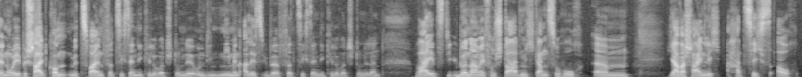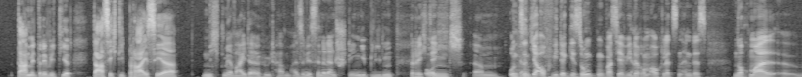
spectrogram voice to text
der neue Bescheid kommt mit 42 Cent die Kilowattstunde und die nehmen alles über 40 Cent die Kilowattstunde, dann war jetzt die Übernahme vom Staat nicht ganz so hoch. Ähm, ja, wahrscheinlich hat sich auch damit revidiert, da sich die Preise ja nicht mehr weiter erhöht haben. Also wir sind ja dann stehen geblieben. Richtig. Und, ähm, und ja. sind ja auch wieder gesunken, was ja wiederum ja. auch letzten Endes nochmal äh,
